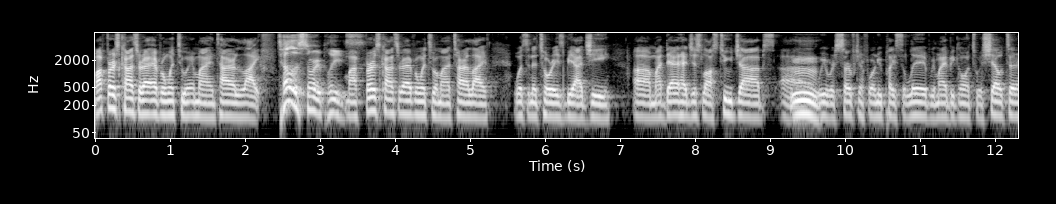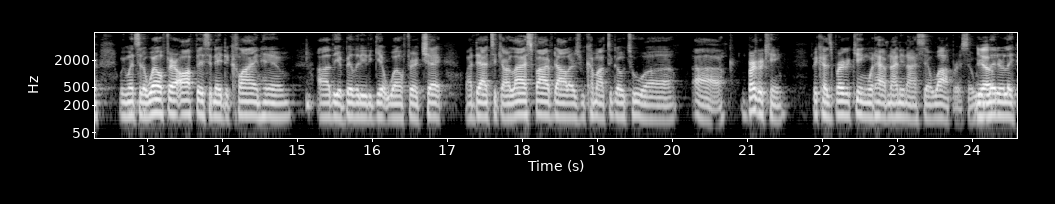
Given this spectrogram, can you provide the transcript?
my first concert I ever went to in my entire life. Tell the story, please. My first concert I ever went to in my entire life was the Notorious B.I.G. Uh, my dad had just lost two jobs. Uh, We were searching for a new place to live. We might be going to a shelter. We went to the welfare office and they declined him uh, the ability to get welfare check. My dad took our last five dollars. We come out to go to uh, uh, Burger King because Burger King would have 99 cent Whoppers. So we Yep. literally,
